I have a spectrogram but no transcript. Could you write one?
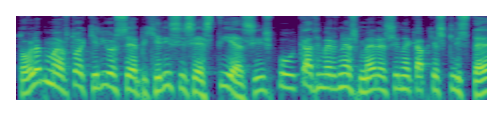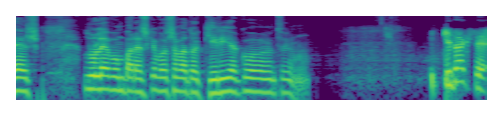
Το βλέπουμε αυτό κυρίως σε επιχειρήσεις εστίασης που οι καθημερινές μέρες είναι κάποιες κλειστές, δουλεύουν Παρασκευό Σαββατοκύριακο. Κοιτάξτε,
